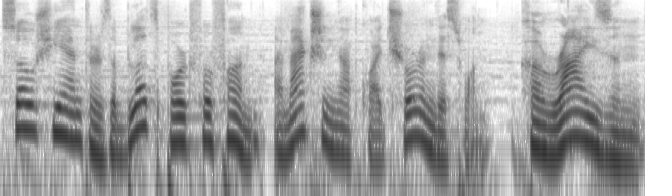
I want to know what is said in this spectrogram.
so she enters a blood sport for fun. I'm actually not quite sure in this one. Horizon.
